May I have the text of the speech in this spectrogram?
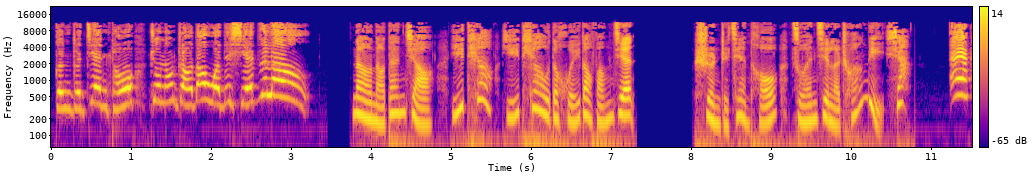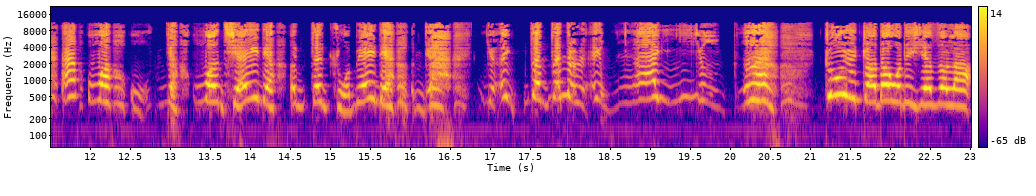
跟着箭头就能找到我的鞋子喽。闹闹单脚一跳一跳的回到房间，顺着箭头钻进了床底下。哎哎，往往前一点，在左边一点，哎哎，在在哪儿？哎哎呦，哎。终于找到我的鞋子了，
